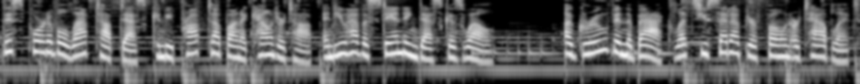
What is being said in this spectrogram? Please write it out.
This portable laptop desk can be propped up on a countertop and you have a standing desk as well. A groove in the back lets you set up your phone or tablet,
